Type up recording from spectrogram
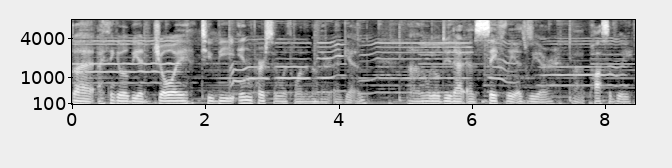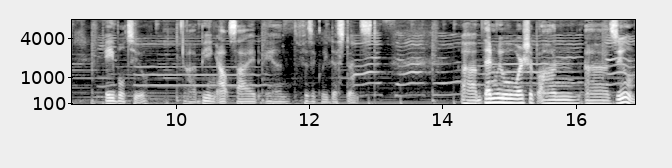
but I think it will be a joy to be in person with one another again. Um, we will do that as safely as we are uh, possibly able to, uh, being outside and physically distanced. Um, then we will worship on uh, Zoom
